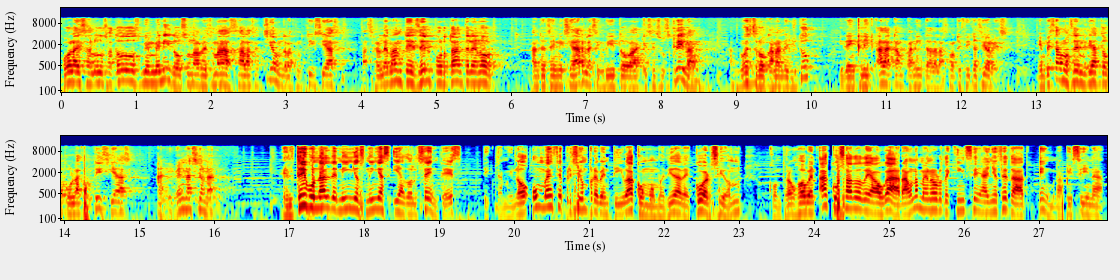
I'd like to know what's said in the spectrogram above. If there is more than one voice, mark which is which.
Speaker 1: Hola y saludos a todos, bienvenidos una vez más a la sección de las noticias más relevantes del portal Telenor. Antes de iniciar les invito a que se suscriban a nuestro canal de YouTube y den clic a la campanita de las notificaciones. Empezamos de inmediato con las noticias a nivel nacional. El Tribunal de Niños, Niñas y Adolescentes dictaminó un mes de prisión preventiva como medida de coerción contra un joven acusado de ahogar a una menor de 15 años de edad en una piscina.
